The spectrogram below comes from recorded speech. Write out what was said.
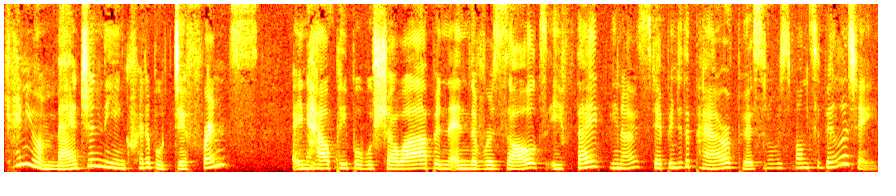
Can you imagine the incredible difference in how people will show up and, and the results if they, you know, step into the power of personal responsibility?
